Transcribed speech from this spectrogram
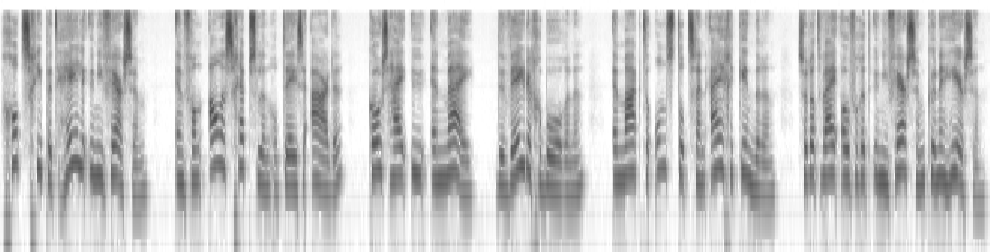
God schiep het hele universum, en van alle schepselen op deze aarde koos Hij u en mij, de wedergeborenen, en maakte ons tot Zijn eigen kinderen, zodat wij over het universum kunnen heersen.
